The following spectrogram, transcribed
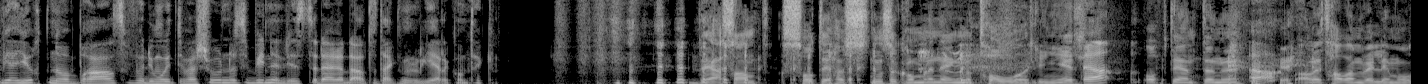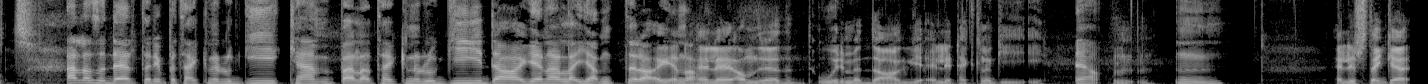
vi har gjort noe bra. Så får de motivasjon, og så begynner de å studere datateknologi eller Comtech. Det er sant. Så til høsten så kommer det en gjeng med tolvåringer Ja. opp til NTNU. Da vil vi ta dem vel imot. Eller så deltar de på teknologicamp eller teknologidagen eller jentedagen. da Eller andre ord med dag eller teknologi i. Ja. Eller så tenker Jeg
